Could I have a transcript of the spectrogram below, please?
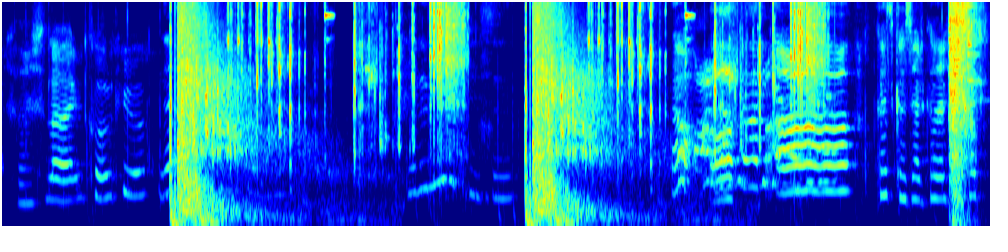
Arkadaşlar korkuyor. Ne? Göremiyor musun? Ya arkadaşlar. Aa, kaç kaç arkadaşlar kaç.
